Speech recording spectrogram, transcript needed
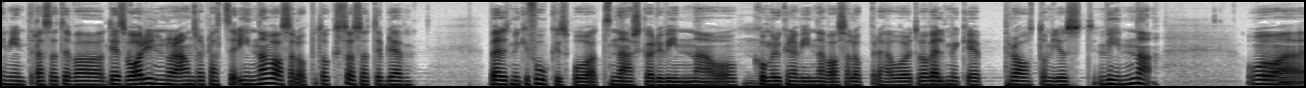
i vintras. Att det var, dels var det ju några andra platser innan Vasaloppet också så att det blev väldigt mycket fokus på att när ska du vinna och Mm. kommer du kunna vinna Vasaloppet det här året. Det var väldigt mycket prat om just vinna. Och eh,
